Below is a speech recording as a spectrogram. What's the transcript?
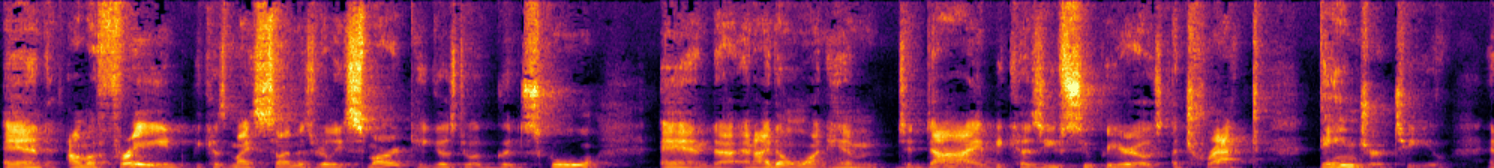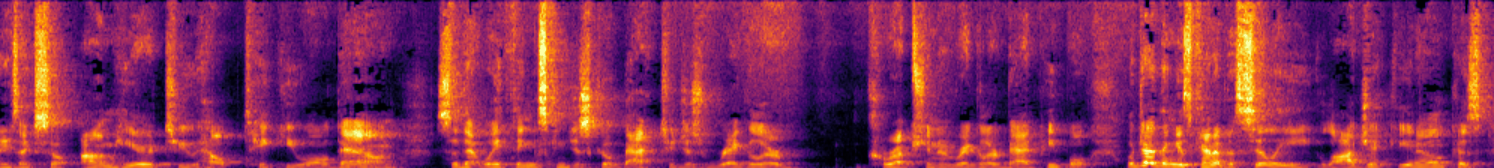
And I'm afraid because my son is really smart. He goes to a good school, and uh, and I don't want him to die because you superheroes attract danger to you. And he's like, so I'm here to help take you all down, so that way things can just go back to just regular corruption and regular bad people, which I think is kind of a silly logic, you know, because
